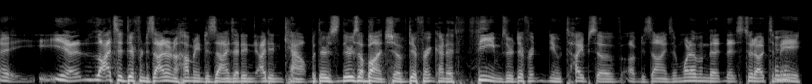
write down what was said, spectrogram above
uh, you know, lots of different designs. I don't know how many designs I didn't I didn't count, but there's there's a bunch of different kind of themes or different you know types of, of designs. And one of them that, that stood out to mm-hmm. me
